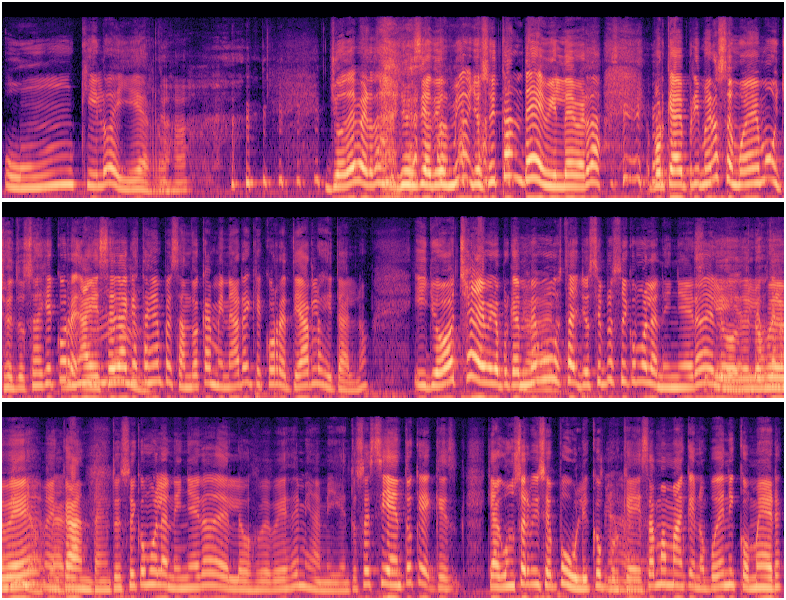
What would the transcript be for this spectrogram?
un kilo de hierro. Ajá. Yo de verdad, yo decía, Dios mío, yo soy tan débil, de verdad. Porque primero se mueve mucho, entonces hay que correr. A esa edad que Mm. están empezando a caminar hay que corretearlos y tal, ¿no? Y yo, chévere, porque a mí me gusta, yo siempre soy como la niñera de, lo- los bebés, niños, me claro. encantan. Entonces soy como la niñera de los bebés de mis amigas. Entonces siento que, que, que hago un servicio público porque Ajá. esa mamá que no puede ni comer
